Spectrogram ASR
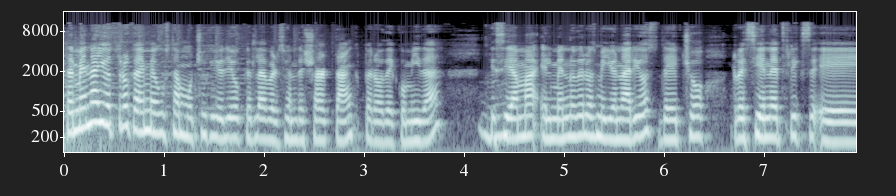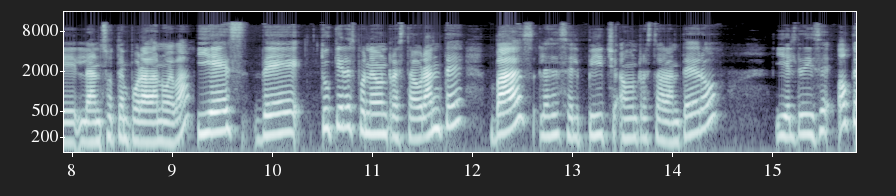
También hay otro que a mí me gusta mucho, que yo digo que es la versión de Shark Tank, pero de comida, que se llama El menú de los millonarios. De hecho, recién Netflix eh, lanzó temporada nueva. Y es de, tú quieres poner un restaurante, vas, le haces el pitch a un restaurantero y él te dice, ok,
